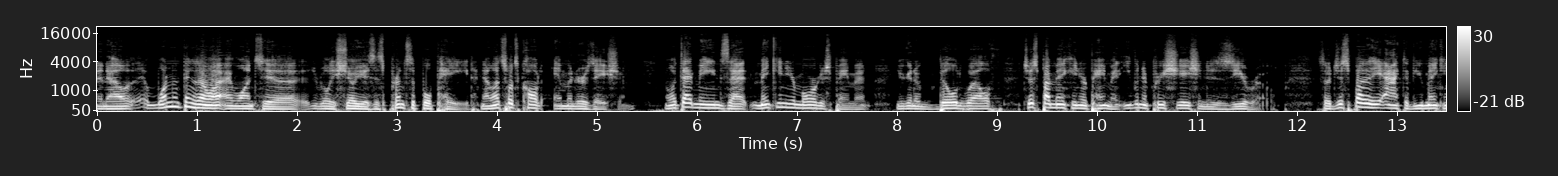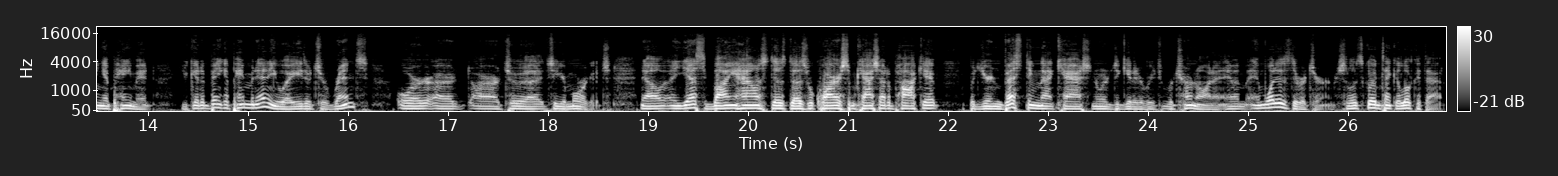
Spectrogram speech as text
And now, one of the things I want, I want to really show you is this principal paid. Now, that's what's called amortization. And what that means is that making your mortgage payment, you're going to build wealth just by making your payment. Even appreciation is zero. So just by the act of you making a payment, you're going to make a payment anyway, either to rent or, or, or to, uh, to your mortgage. Now, yes, buying a house does, does require some cash out of pocket, but you're investing that cash in order to get a re- return on it. And, and what is the return? So let's go ahead and take a look at that.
